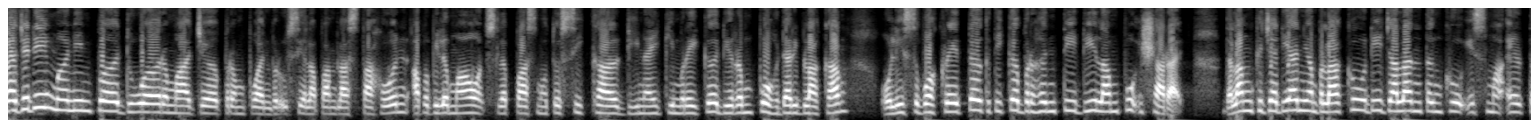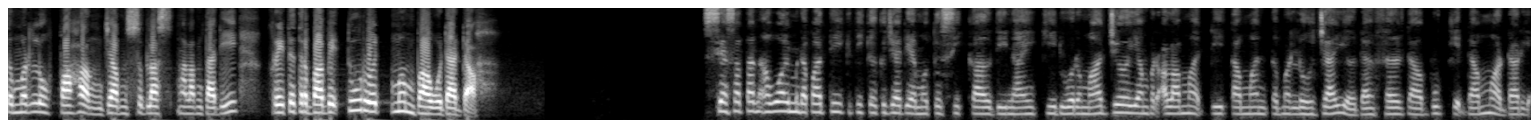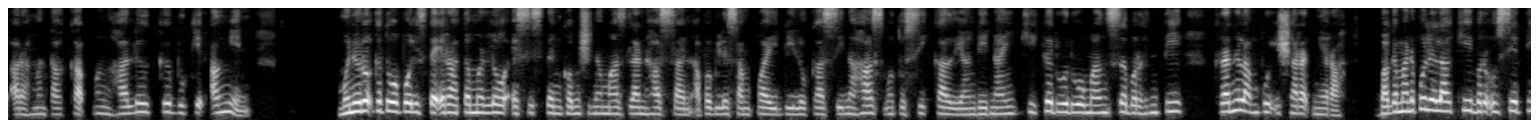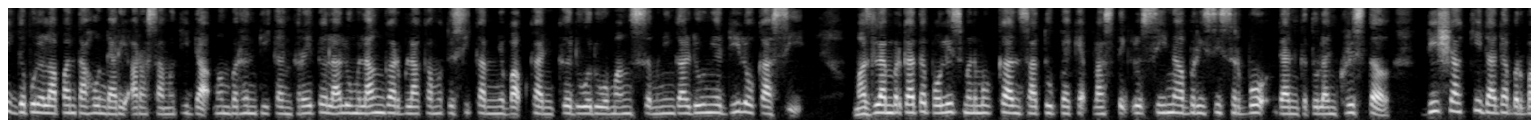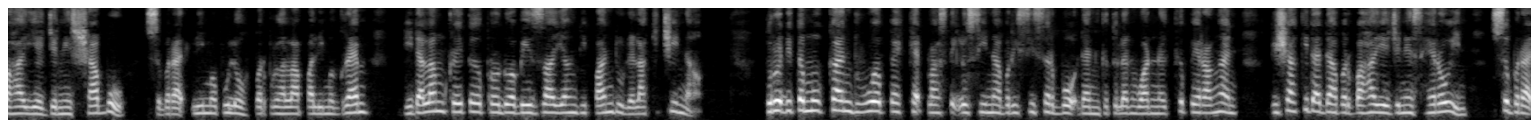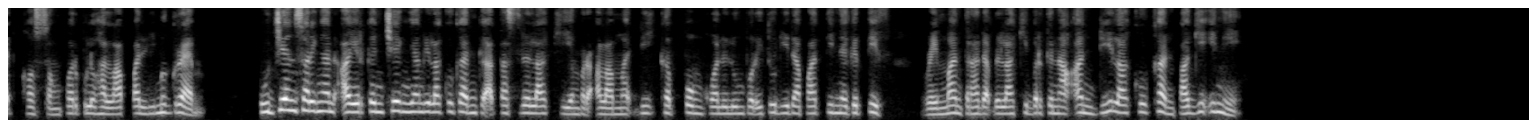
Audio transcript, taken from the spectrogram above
Tragedi menimpa dua remaja perempuan berusia 18 tahun apabila maut selepas motosikal dinaiki mereka dirempuh dari belakang oleh sebuah kereta ketika berhenti di lampu isyarat. Dalam kejadian yang berlaku di Jalan Tengku Ismail Temerloh Pahang jam 11 malam tadi, kereta terbabit turut membawa dadah. Siasatan awal mendapati ketika kejadian motosikal dinaiki dua remaja yang beralamat di Taman Temerloh Jaya dan Felda Bukit Damar dari arah Mentakap menghala ke Bukit Angin. Menurut Ketua Polis Daerah Temerloh, Asisten Komisioner Mazlan Hassan apabila sampai di lokasi nahas motosikal yang dinaiki kedua-dua mangsa berhenti kerana lampu isyarat merah. Bagaimanapun lelaki berusia 38 tahun dari arah sama tidak memberhentikan kereta lalu melanggar belakang motosikal menyebabkan kedua-dua mangsa meninggal dunia di lokasi. Mazlan berkata polis menemukan satu paket plastik lusina berisi serbuk dan ketulan kristal disyaki dadah berbahaya jenis syabu seberat 50.85 gram di dalam kereta Pro 2 Beza yang dipandu lelaki Cina. Turut ditemukan dua paket plastik lusina berisi serbuk dan ketulan warna keperangan disyaki dadah berbahaya jenis heroin seberat 0.85 gram. Ujian saringan air kencing yang dilakukan ke atas lelaki yang beralamat di Kepung Kuala Lumpur itu didapati negatif. Reman terhadap lelaki berkenaan dilakukan pagi ini.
